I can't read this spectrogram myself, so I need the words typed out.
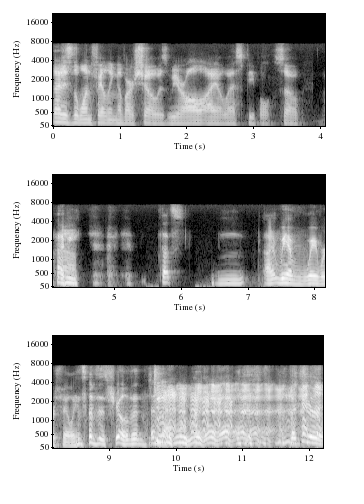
That is the one failing of our show is we are all iOS people. So I Uh, mean, that's mm, I, we have way worse failings of this show than, than that. but sure,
